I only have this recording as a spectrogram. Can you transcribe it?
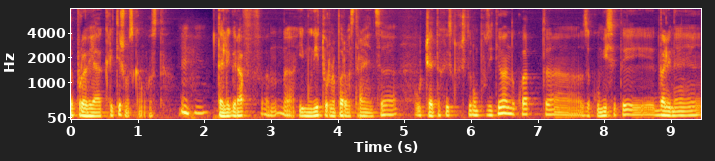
да проявява критичност към властта. Mm-hmm. Телеграф и монитор на първа страница отчетаха изключително позитивен доклад а, за комисията и едва ли не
